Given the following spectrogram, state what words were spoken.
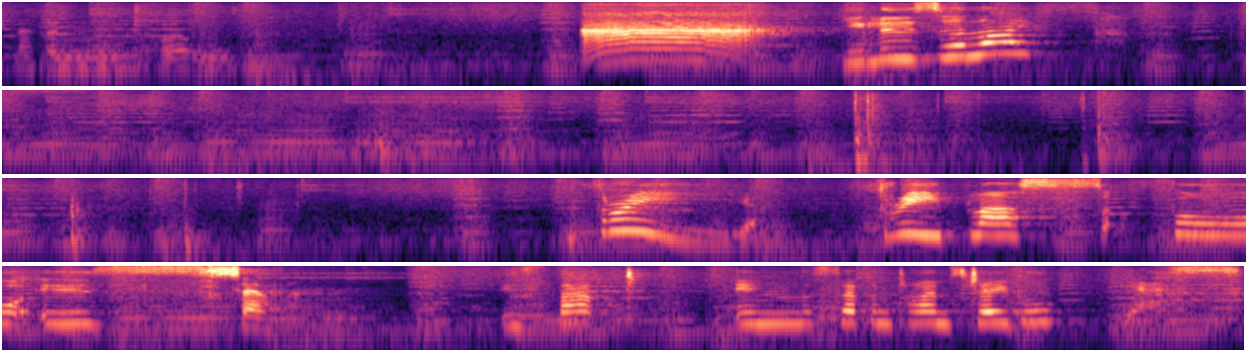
11, 12. Ah! You lose a life. Three. Three plus four is. Seven. In the seven times table? Yes.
